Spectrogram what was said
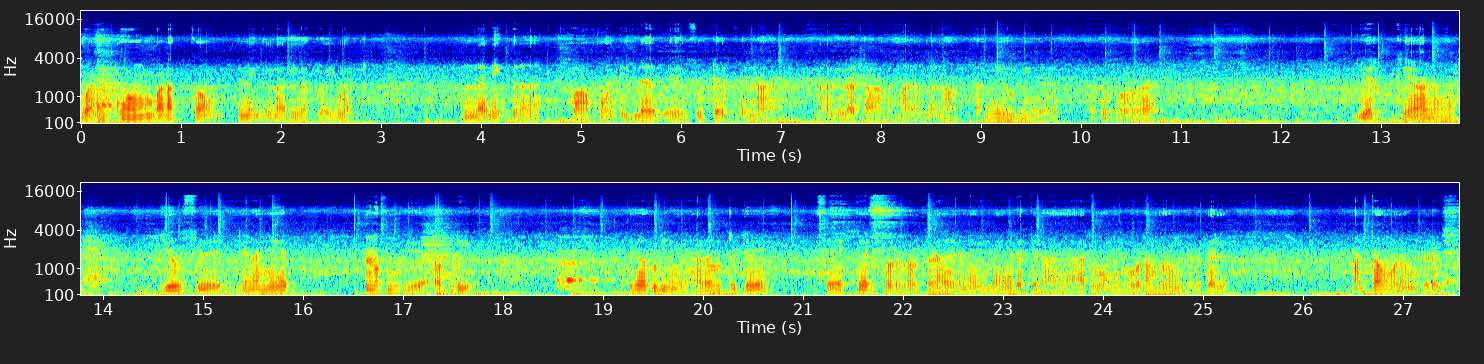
வணக்கம் வணக்கம். இன்னைக்கு நல்ல கிளைமேட் நினைக்கிறேன். பார்ப்போம். இல்லை வெயில் சுட்டுச்சுன்னா நல்ல தாகமாக இருந்ததுன்னா தண்ணி குடிங்க அதுபோக இயற்கையான ஜூஸு இளநீர் நமக்கு அப்படி. இதை குடிங்க அதை விட்டுட்டு செயற்கை பொருட்களை என்னைக்குமே எடுத்துடாங்க. அது உங்கள் உடம்பும் கெடுதல் மற்றவங்களும் கெடுதல்.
